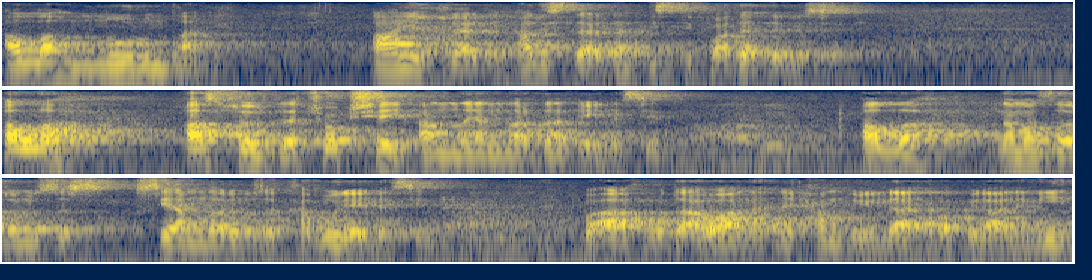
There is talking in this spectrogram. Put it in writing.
Allah'ın nurundan, ayetlerden, hadislerden istifade edebilsek. Allah az sözde çok şey anlayanlardan eylesin. Allah namazlarımızı, siyamlarımızı kabul eylesin. Ve ahiru davana elhamdülillahi rabbil alemin.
